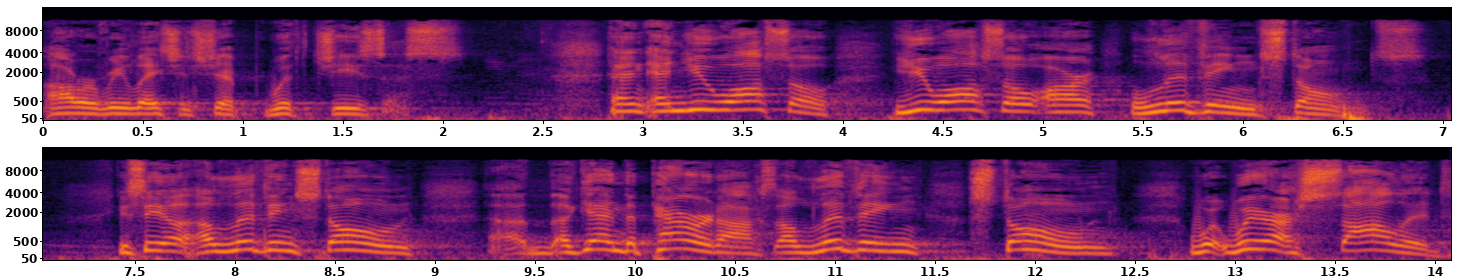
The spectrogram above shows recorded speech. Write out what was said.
our relationship with Jesus. And, and you also, you also are living stones. You see, a, a living stone, uh, again, the paradox, a living stone, we, we are solid.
